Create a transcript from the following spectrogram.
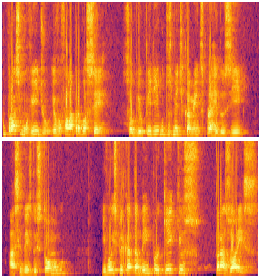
No próximo vídeo eu vou falar para você sobre o perigo dos medicamentos para reduzir a acidez do estômago e vou explicar também por que, que os prazóis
